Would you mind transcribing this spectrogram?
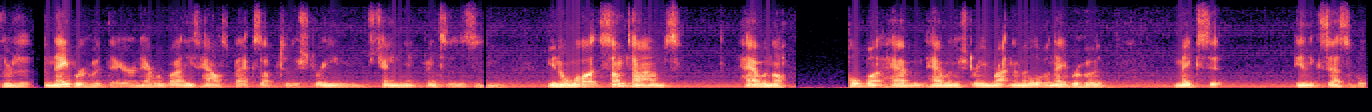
there's a neighborhood there and everybody's house backs up to the stream and there's chain link fences and you know what? Sometimes having a whole bunch having having a stream right in the middle of a neighborhood makes it inaccessible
